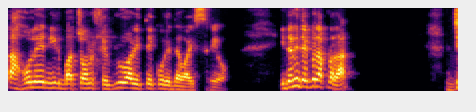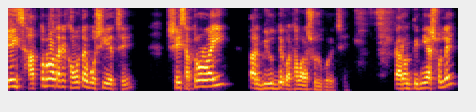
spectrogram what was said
তাহলে নির্বাচন ফেব্রুয়ারিতে করে দেওয়াই শ্রেয়। ইদানি দেখবেন আপনারা, যেই ছাত্ররা তাকে ক্ষমতায় বসিয়েছে, সেই ছাত্ররাই তার বিরুদ্ধে কথা বলা শুরু করেছে। কারণ তিনি আসলে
